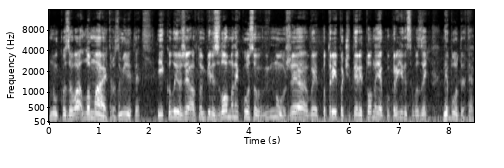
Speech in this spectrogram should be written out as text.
ну, кузова ломають, розумієте? І коли вже автомобіль зломаний кузов, ну, вже ви по 3-4 тонни, як українець, возити не будете.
